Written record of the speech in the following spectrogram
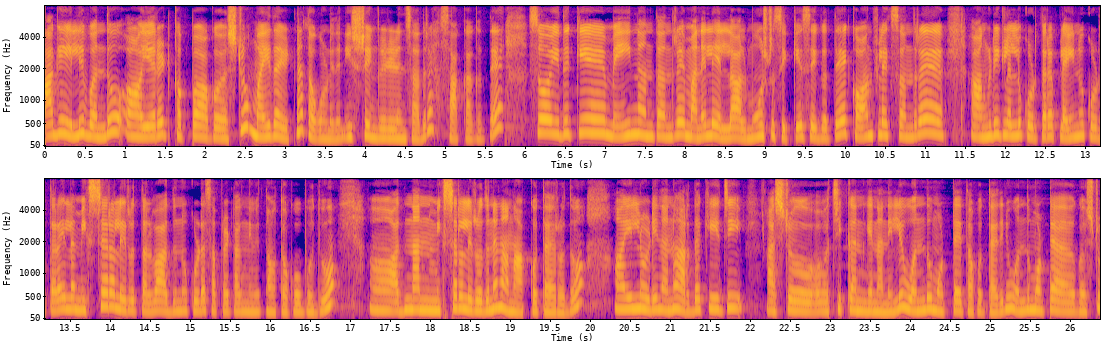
ಹಾಗೆ ಇಲ್ಲಿ ಒಂದು ಎರಡು ಕಪ್ ಆಗೋಷ್ಟು ಮೈದಾ ಹಿಟ್ಟನ್ನ ತೊಗೊಂಡಿದ್ದೀನಿ. ಇಷ್ಟು ಇಂಗ್ರೀಡಿಯೆಂಟ್ಸ್ ಆದರೆ ಸಾಕಾಗುತ್ತೆ. ಸೊ ಇದಕ್ಕೆ ಮೇಯ್ನ್ ಅಂತಂದರೆ ಮನೇಲಿ ಎಲ್ಲ ಆಲ್ಮೋಸ್ಟ್ ಸಿಕ್ಕೇ ಸಿಗುತ್ತೆ. ಕಾರ್ನ್ಫ್ಲೆಕ್ಸ್ ಅಂದರೆ ಅಂಗಡಿಗಳಲ್ಲೂ ಕೊಡ್ತಾರೆ ಪ್ಲೈನು ಕೊಡ್ತಾರೆ. ಇಲ್ಲ ಮಿಕ್ಸ್ಚರಲ್ಲಿ ಇರುತ್ತಲ್ವ, ಅದನ್ನು ಕೂಡ ಸಪ್ರೇಟಾಗಿ ನೀವು ನಾವು ತೊಗೋಬೋದು. ಅದು ನಾನು ಮಿಕ್ಸ್ಚರಲ್ಲಿ ಇರೋದನ್ನೇ ನಾನು ಹಾಕ್ಕೋತಾ ಇರೋದು. ಇಲ್ಲಿ ನೋಡಿ ನಾನು ಅರ್ಧ ಕೆ ಜಿ ಅಷ್ಟು ಚಿಕನ್ಗೆ ನಾನಿಲ್ಲಿ ಒಂದು ಮೊಟ್ಟೆ ತಗೋತಾ ಇದ್ದೀನಿ. ಒಂದು ಮೊಟ್ಟೆ ಆಗೋಷ್ಟು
